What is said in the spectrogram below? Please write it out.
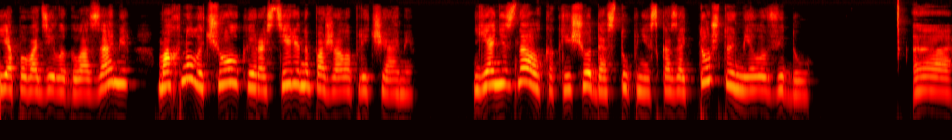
Я поводила глазами, махнула челкой растерянно пожала плечами. Я не знала, как еще доступнее сказать то, что имела в виду. э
